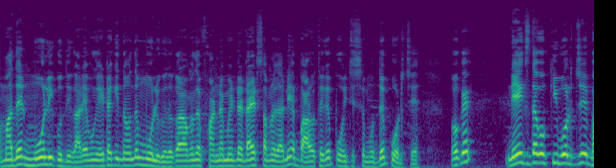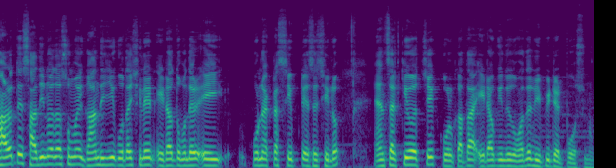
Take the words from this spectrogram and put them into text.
আমাদের মৌলিক অধিকার এবং এটা কিন্তু আমাদের মৌলিক অধিকার। আমাদের ফান্ডামেন্টাল রাইটস আমরা জানি বারো থেকে পঁয়ত্রিশের মধ্যে পড়ছে। ওকে নেক্সট দেখো কী বলছে, ভারতের স্বাধীনতার সময় গান্ধীজি কোথায় ছিলেন? এটাও তোমাদের এই কোনো একটা শিফটে এসেছিল। অ্যান্সার কী হচ্ছে? কলকাতা। এটাও কিন্তু তোমাদের রিপিটেড প্রশ্ন।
